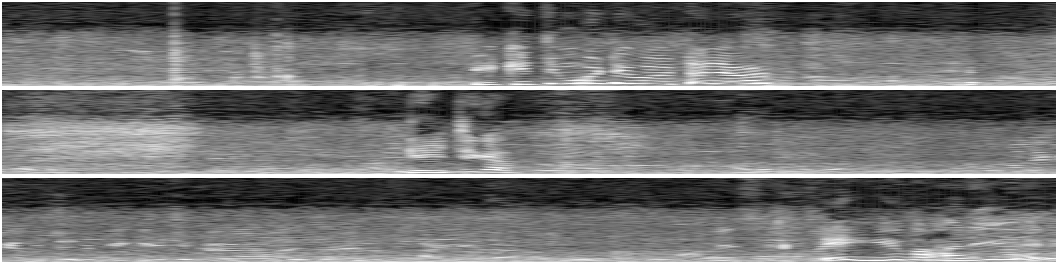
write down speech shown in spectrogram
ही किती मोठी बॉटल आहे बघ. घ्यायची का? ए ही भारी आहे.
